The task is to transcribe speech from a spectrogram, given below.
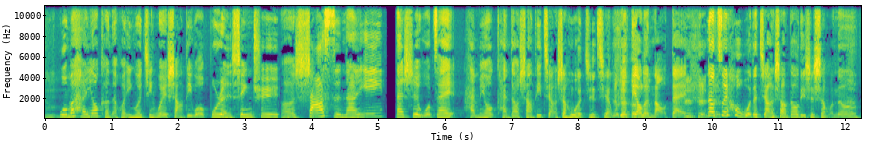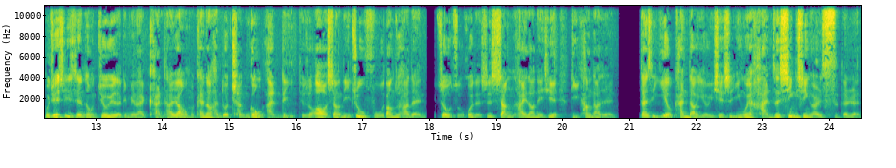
嗯，我们很有可能会因为敬畏上帝，我不忍心去呃杀死男婴，但是我在还没有看到上帝奖赏我之前，我就掉了脑袋。那最后我的奖赏到底是什么呢？我觉得其实先从旧约的里面来看，他让我们看到很多成功案例，就是说哦，上帝祝福帮助他的人，咒诅或者是伤害到那些抵抗他的人。但是也有看到有一些是因为含着信心而死的人，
